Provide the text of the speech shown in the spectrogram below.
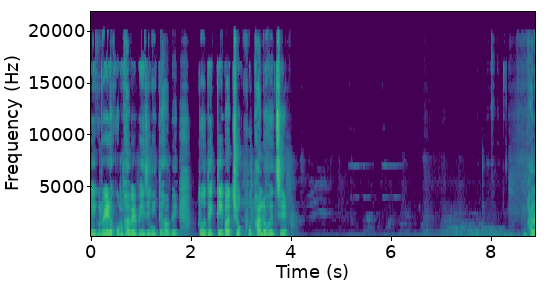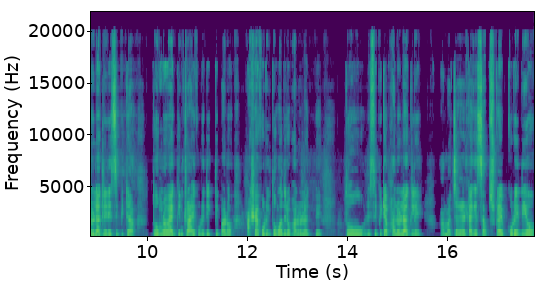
এগুলো এরকমভাবে ভেজে নিতে হবে। তো দেখতেই পাচ্ছ খুব ভালো হয়েছে। ভালো লাগলে রেসিপিটা তোমরাও একদিন ট্রাই করে দেখতে পারো। আশা করি তোমাদেরও ভালো লাগবে। তো রেসিপিটা ভালো লাগলে আমার চ্যানেলটাকে সাবস্ক্রাইব করে দিও,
